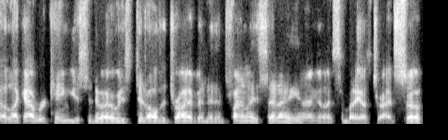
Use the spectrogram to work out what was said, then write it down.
uh, like Albert King used to do. I always did all the driving, and then finally I said, I, you know, I'm going to let somebody else drive. So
